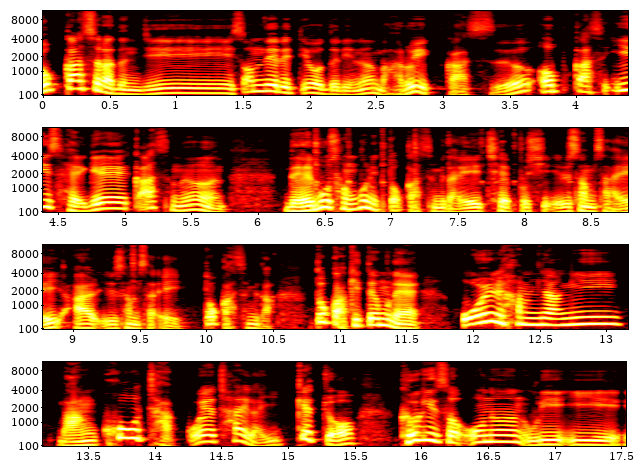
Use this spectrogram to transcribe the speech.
요 가스라든지 썸네일에 띄워드리는 마루이 가스, 업가스 이 세 개의 가스는 내부 성분이 똑같습니다. HFC134A, R134A 똑같습니다. 똑같기 때문에 오일 함량이 많고 작고의 차이가 있겠죠. 거기서 오는 우리 이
